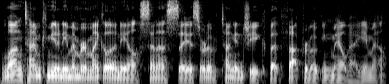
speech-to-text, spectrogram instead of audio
longtime community member Michael O'Neill sent us a sort of tongue in cheek but thought provoking mailbag email.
